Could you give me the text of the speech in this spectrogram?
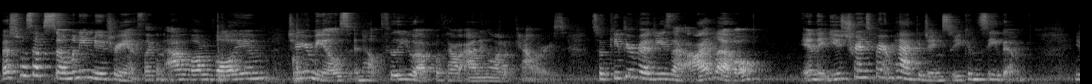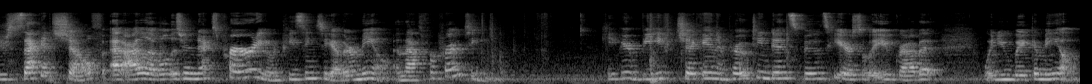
Vegetables have so many nutrients that can add a lot of volume to your meals and help fill you up without adding a lot of calories. So keep your veggies at eye level and use transparent packaging so you can see them. Your second shelf at eye level is your next priority when piecing together a meal, and that's for protein. Keep your beef, chicken, and protein dense foods here so that you grab it when you make a meal.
